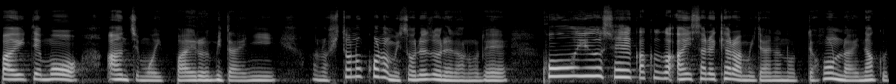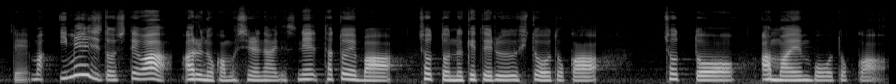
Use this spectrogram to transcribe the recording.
ぱいいてもアンチもいっぱいいるみたいにあの人の好みそれぞれなのでこういう性格が愛されキャラみたいなのって本来なくて、まあ、イメージとしてはあるのかもしれないですね。例えばちょっと抜けてる人とかちょっと甘えん坊とか、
